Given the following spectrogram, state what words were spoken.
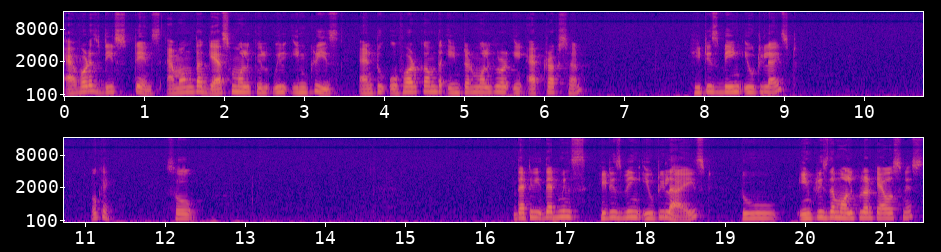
average distance among the gas molecule will increase and to overcome the intermolecular attraction heat is being utilized. Okay. So that that means heat is being utilized to increase the molecular chaosness.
